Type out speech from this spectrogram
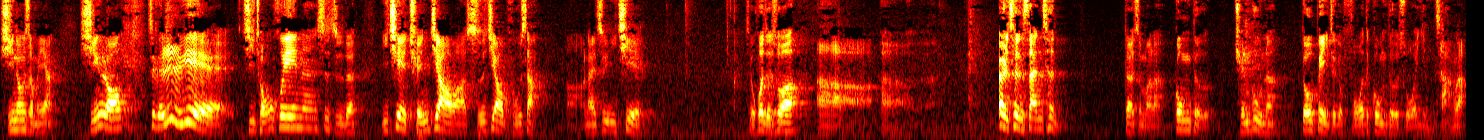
形容什么样？形容这个日月几重辉呢？是指的一切全教啊、十教菩萨啊，乃至一切，这或者说啊啊二乘三乘的什么呢？功德全部呢都被这个佛的功德所隐藏了。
